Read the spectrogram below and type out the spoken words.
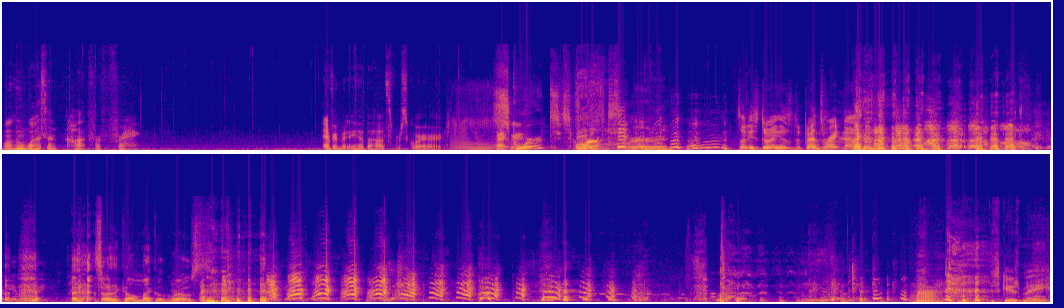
Well, who wasn't hot for Frank? Everybody had the hots for Squirt. Right, Ruth? Squirt? Squirt? That's what he's doing is depends right now. That's why they call him Michael Gross. Excuse me.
